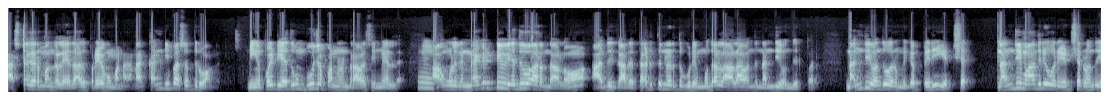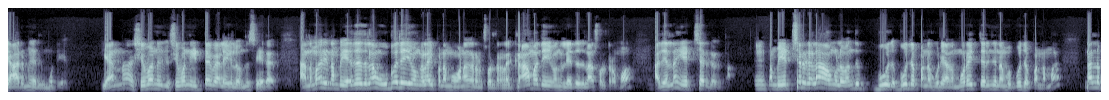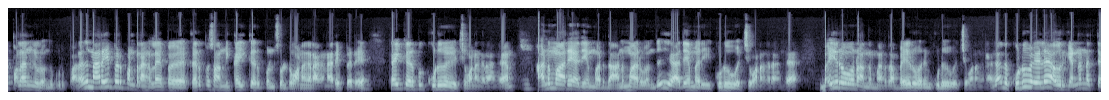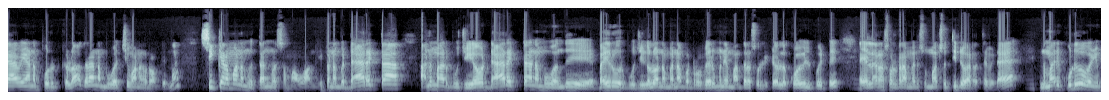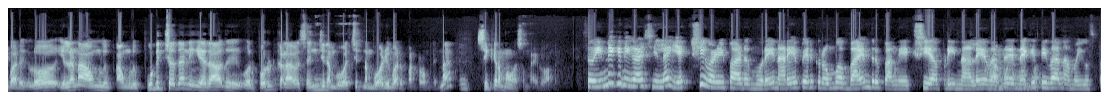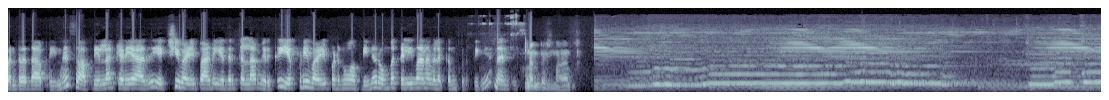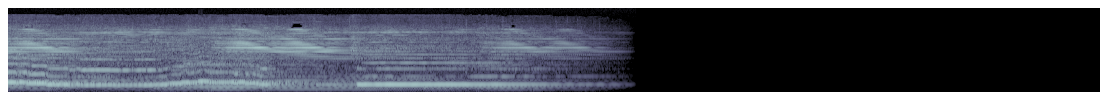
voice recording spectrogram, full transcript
அஷ்டகர்மங்கள் ஏதாவது பிரயோகம் பண்ணாங்கன்னா கண்டிப்பாக செத்துருவாங்க. நீங்க போயிட்டு எதுவும் பூஜை பண்ணணுன்ற அவசியமே இல்லை. அவங்களுக்கு நெகட்டிவ் எதுவா இருந்தாலும் அதுக்கு அதை தடுத்து நிறுத்தக்கூடிய முதல் ஆளா வந்து நந்தி வந்து இருப்பார். நந்தி வந்து ஒரு மிகப்பெரிய எட்சர். நந்தி மாதிரி ஒரு எட்சர் வந்து யாருமே இருக்க முடியாது. ஏன்னா சிவனுக்கு சிவன் இட்ட வேலைகளை வந்து செய்றாரு. அந்த மாதிரி நம்ம எது எதெல்லாம் உபதெய்வங்களா இப்ப நம்ம வணங்குறோம்னு சொல்றோம்ல கிராம தெய்வங்கள் எது எதெல்லாம் சொல்றோமோ அதெல்லாம் எச்சர்கள் தான். நம்ம எச்சர்களா அவங்கள வந்து பூஜை பூஜை பண்ணக்கூடிய அந்த முறை தெரிஞ்சு நம்ம பூஜை பண்ணோமா நல்ல பலன்கள் வந்து கொடுப்பாங்க. அது நிறைய பேர் பண்றாங்கல்ல. இப்ப கருப்பு சாமி கை கருப்புன்னு சொல்லிட்டு வணங்குறாங்க நிறைய பேர். கை கருப்பு குடுவை வச்சு வணங்குறாங்க. அனுமாரே அதே மாதிரி தான் அனுமார் வந்து அதே மாதிரி குடுவை வச்சு வணங்குறாங்க. பைரவரும் அந்த மாதிரி தான் பைரவரையும் குடுவை வச்சு வணங்குறாங்க. அந்த குடுவையில அவருக்கு என்னென்ன தேவையான பொருட்களோ அதெல்லாம் நம்ம வச்சு வணங்குறோம் அப்படின்னா சீக்கிரமா நமக்கு தன்வசமாவாங்க. இப்ப நம்ம டைரக்டா அனுமார் பூஜையோ டைரக்டா நம்ம வந்து பைரவர் பூஜைகளோ நம்ம என்ன பண்றோம்? வெறுமனே மந்திரம் சொல்லிட்டோ இல்ல கோவில் போயிட்டு எல்லாரும் சொல்ற மாதிரி சும்மா சுத்திட்டு வர்றதை விட இந்த மாதிரி குடும்ப வழிபாடுகளோ இல்லைன்னா அவங்களுக்கு அவங்களுக்கு பிடிச்சதை நீங்க ஏதாவது ஒரு பொருட்களாக செஞ்சு நம்ம வச்சுட்டு நம்ம வழிபாடு பண்றோம் அப்படின்னா சீக்கிரமா வசமாயிடுவாங்க. சோ இன்னைக்கு நிகழ்ச்சியில யக்ஷி வழிபாடு முறை. நிறைய பேருக்கு ரொம்ப பயந்துருப்பாங்க யக்ஷி அப்படின்னாலே வந்து. நெகட்டிவா நம்ம யூஸ் பண்றதா அப்படின்னு. சோ அப்படி எல்லாம் கிடையாது. யக்ஷி வழிபாடு எதற்கெல்லாம் இருக்கு? எப்படி வழிபடணும் அப்படின்னு ரொம்ப தெளிவான விளக்கம் கொடுத்தீங்க. நன்றி. நன்றிங்கம்மா நன்றி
